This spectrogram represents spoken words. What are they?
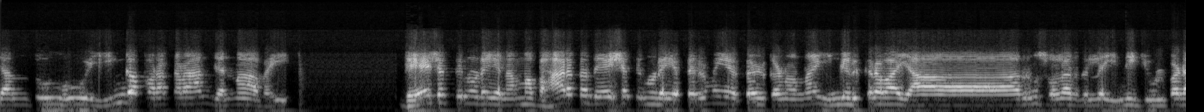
ஜந்து. இங்க பிறக்கிறான் ஜன்மாவை. தேசத்தினுடைய நம்ம பாரத தேசத்தினுடைய பெருமையை கேட்கணும்னா இங்க இருக்கிறவா யாரும் சொல்றது இல்ல இன்னைக்கு உள்பட.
